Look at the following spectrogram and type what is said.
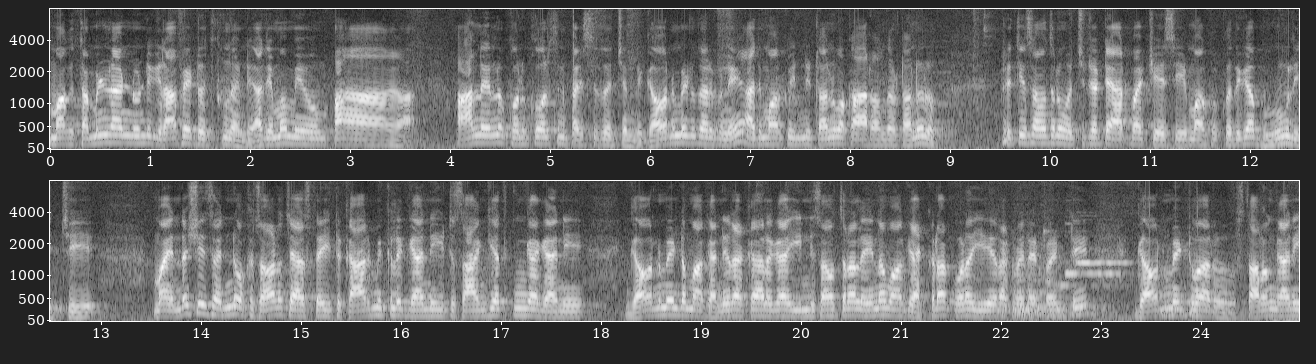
మాకు తమిళనాడు నుండి గ్రాఫైట్ వచ్చిందండి. అదేమో మేము పా- ఆన్లైన్లో కొనుక్కోవాల్సిన పరిస్థితి వచ్చింది. గవర్నమెంట్ తరఫున అది మాకు ఇన్ని టన్నులు ఒక ఆరు వందల టన్నులు ప్రతి సంవత్సరం వచ్చేటట్టు ఏర్పాటు చేసి మాకు కొద్దిగా భూములు ఇచ్చి మా ఇండస్ట్రీస్ అన్నీ ఒక చోట చేస్తాయి ఇటు కార్మికులకు కానీ ఇటు సాంకేతికంగా కానీ గవర్నమెంట్ మాకు అన్ని రకాలుగా ఇన్ని సంవత్సరాలు అయినా మాకు ఎక్కడా కూడా ఏ రకమైనటువంటి గవర్నమెంట్ వారు స్థలం కానీ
